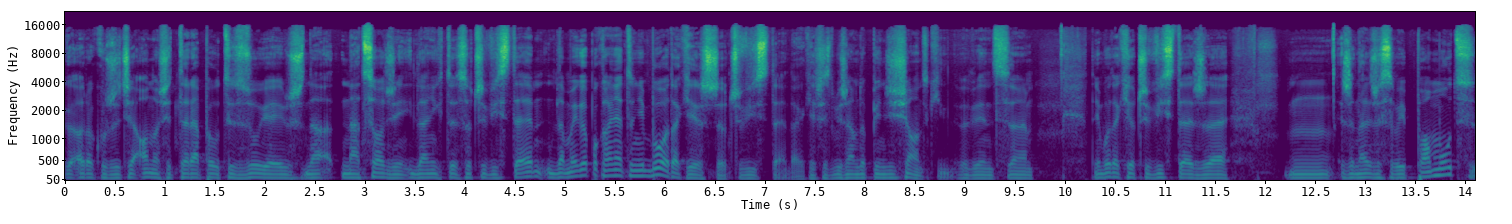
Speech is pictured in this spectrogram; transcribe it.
roku życia, ono się terapeutyzuje już na, na co dzień i dla nich to jest oczywiste. Dla mojego pokolenia to nie było takie jeszcze oczywiste. Tak? Ja się zbliżam do 50, więc e, to nie było takie oczywiste, że że należy sobie pomóc y,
